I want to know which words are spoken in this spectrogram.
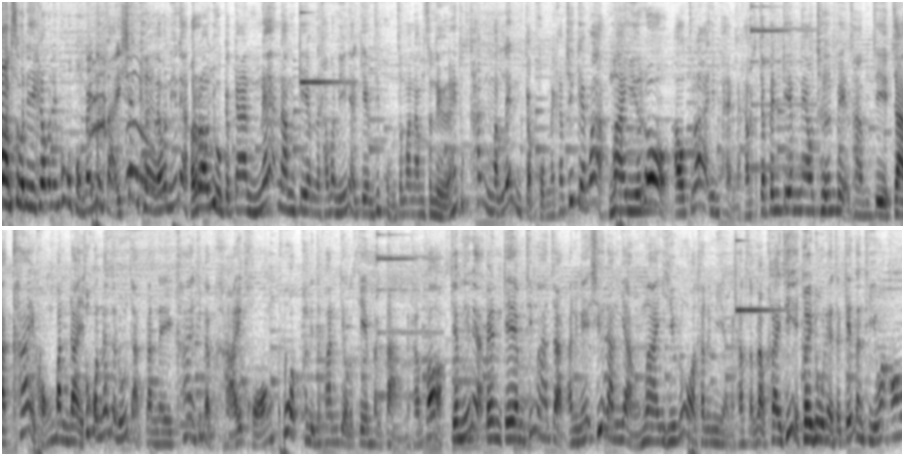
ราบสวัสดีครับวันนี้พวกผมแบงค์เกมจ่ายเช่นเคยแล้ววันนี้เนี่ยเราอยู่กับการแนะนำเกมนะครับวันนี้เนี่ยเกมที่ผมจะมานำเสนอให้ทุกท่านมาเล่นกับผมนะครับชื่อเกมว่า My Hero Ultra Impact นะครับจะเป็นเกมแนว Turn Based RPG จากค่ายของบันไดทุกคนน่าจะรู้จักกันในค่ายที่แบบขายของพวกผลิตภัณฑ์เกี่ยวกับเกมต่างๆนะครับก็เกมนี้เนี่ยเป็นเกมที่มาจากอนิเมะชื่อดังอย่าง My Hero Academia นะครับสำหรับใครที่เคยดูเนี่ยจะเก็ตทันทีว่าอ๋อ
